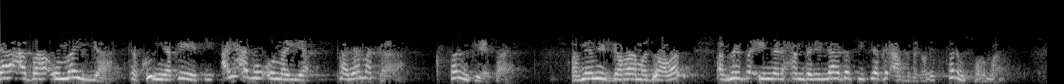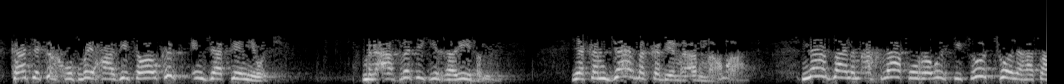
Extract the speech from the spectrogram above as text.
يا أبا أمية ككنيتيتي أي أبو أمية؟ فلمك قصن فيك أبني من جرامة دعوة أبني إن الحمد لله ده في تكر أفضل قصن صرما كاتك الخطبة حاجي توكر إن جاتيني وجه من عفرتك غريبا يا كم جابك بما أرنا الله. نازانم أخلاق الروشي تو تونها تا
